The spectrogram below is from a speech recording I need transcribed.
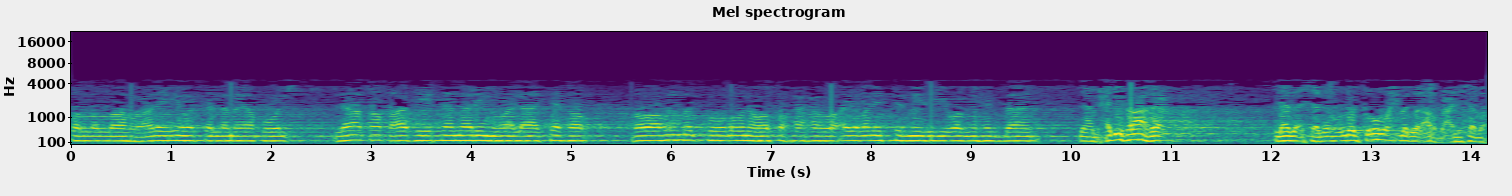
صلى الله عليه وسلم يقول لا قطع في ثمر ولا كثر. رواه المذكورون وصححه أيضا الترمذي وابن حبان. نعم حديث رافع لا بأس به والمذكورون أحمد والأربعة لسبق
